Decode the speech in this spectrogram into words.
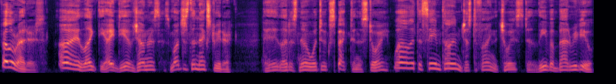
Fellow writers, I like the idea of genres as much as the next reader. They let us know what to expect in a story, while at the same time justifying the choice to leave a bad review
